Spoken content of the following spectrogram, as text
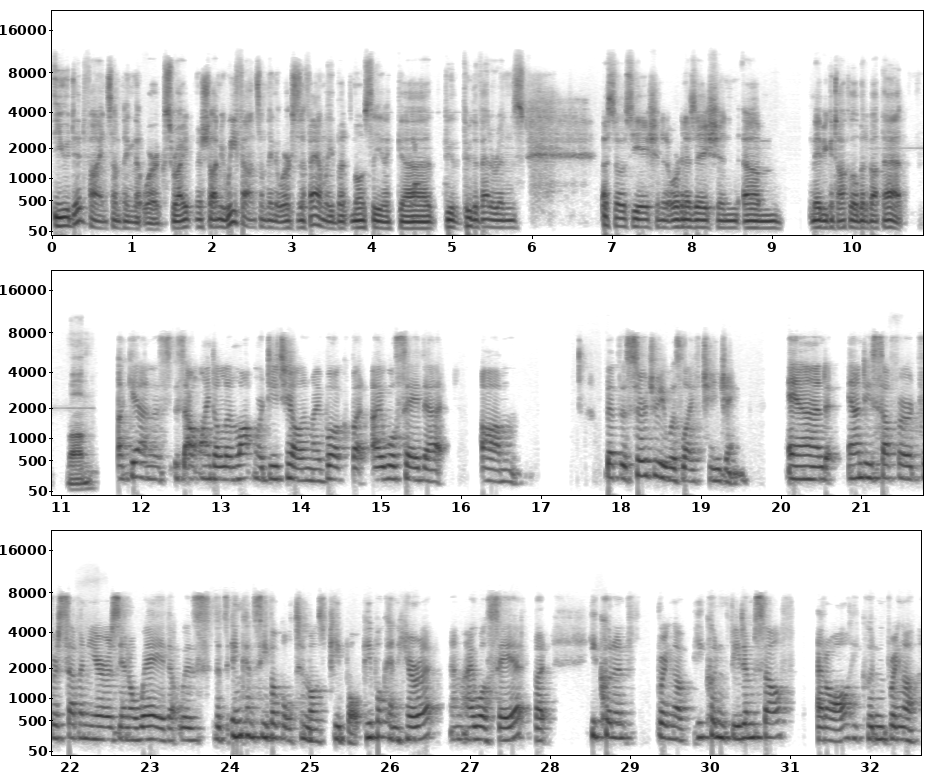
you did find something that works, right, Michelle? I mean, we found something that works as a family, but mostly like uh, through, through the Veterans Association and organization. Um, maybe you can talk a little bit about that, Mom. Again, this is outlined a lot more detail in my book, but I will say that um, that the surgery was life changing and andy suffered for seven years in a way that was that's inconceivable to most people. People can hear it and i will say it but he couldn't bring up he couldn't feed himself at all. He couldn't bring a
